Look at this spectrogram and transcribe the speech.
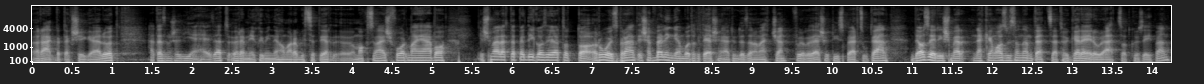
rákbetegsége előtt. Hát ez most egy ilyen helyzet, reméljük, hogy minden hamarabb visszatér a maximális formájába. És mellette pedig azért ott a Royce Brandt, és hát Bellingham volt, aki teljesen eltűnt ezen a meccsen, főleg az első 10 perc után, de azért is, mert nekem az viszont nem tetszett, hogy Guerreiro játszott középen,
